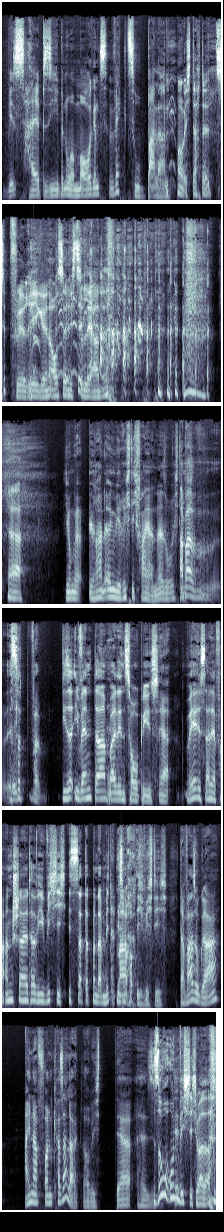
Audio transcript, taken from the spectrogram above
bis halb sieben Uhr morgens wegzuballern. Oh, ich dachte, Zipfelregeln auswendig zu lernen. ja, Junge, wir waren irgendwie richtig feiern, ne? So richtig. aber ist das, dieser Event da bei den Soapies, ja. wer ist da der Veranstalter? Wie wichtig ist das, dass man da Das ist mitmacht? überhaupt nicht wichtig. Da war sogar einer von Casala, glaube ich. Der äh, So unwichtig war das.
